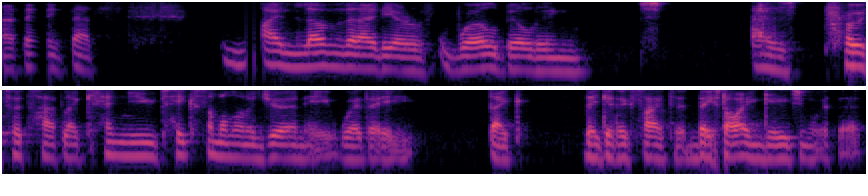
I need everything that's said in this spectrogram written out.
I think that's I love that idea of world building as prototype. Like, can you take someone on a journey where they like they get excited, they start engaging with it.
